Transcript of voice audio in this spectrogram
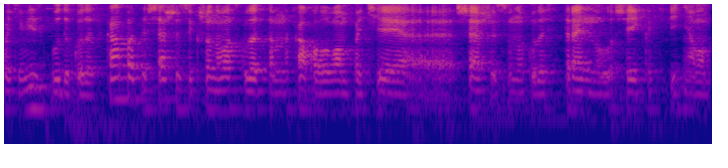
Потім віск буде кудись капати, ще щось. Якщо на вас кудись там накапало, вам пече е, ще щось, воно кудись стрельнуло, ще якась фігня, вам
